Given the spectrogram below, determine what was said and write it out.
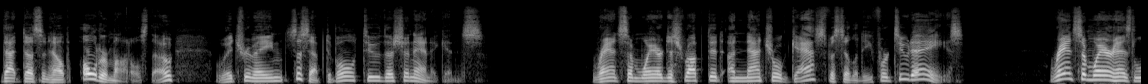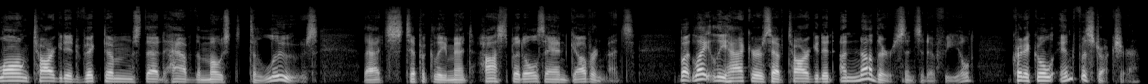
That doesn't help older models, though, which remain susceptible to the shenanigans. Ransomware disrupted a natural gas facility for two days. Ransomware has long targeted victims that have the most to lose. That's typically meant hospitals and governments. But lately, hackers have targeted another sensitive field critical infrastructure.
